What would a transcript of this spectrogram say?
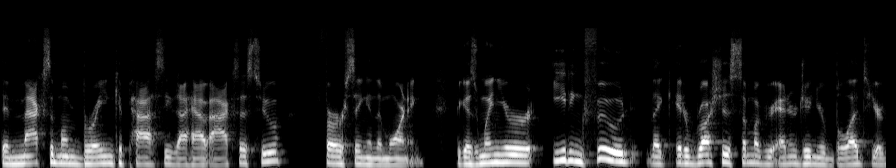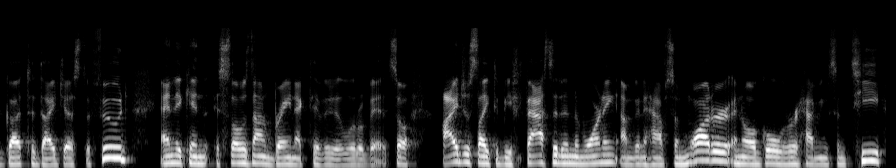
the maximum brain capacity that I have access to first thing in the morning. Because when you're eating food like it rushes some of your energy in your blood to your gut to digest the food and it can it slows down brain activity a little bit. So i just like to be fasted in the morning. I'm going to have some water and i'll go over having some tea.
